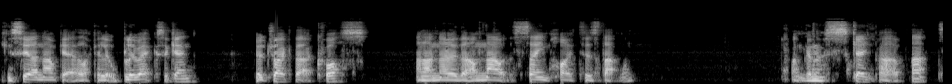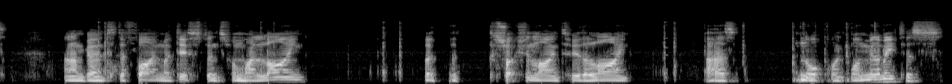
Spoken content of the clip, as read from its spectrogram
you can see I now get like a little blue X again. Going to drag that across, and I know that I'm now at the same height as that one. I'm going to escape out of that, and I'm going to define my distance from my line, the, the construction line to the line, as 0.1 millimeters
